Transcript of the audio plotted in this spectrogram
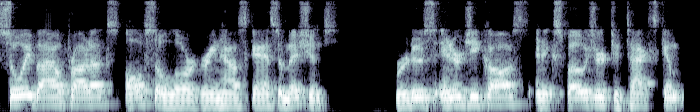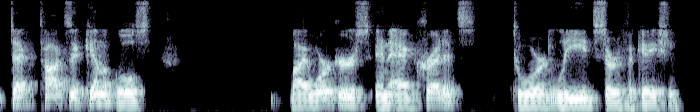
Soy bioproducts also lower greenhouse gas emissions, reduce energy costs and exposure to chem- toxic chemicals by workers and add credits toward LEED certification.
